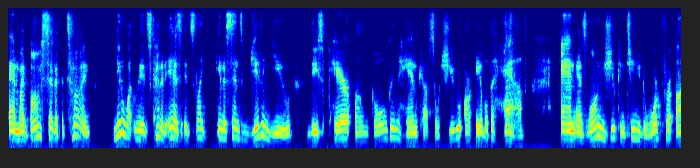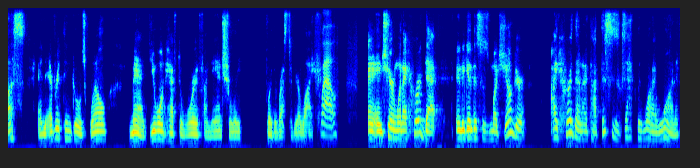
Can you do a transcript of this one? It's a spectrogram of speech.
and my boss said at the time, you know what it's kind of is, it's like in a sense giving you these pair of golden handcuffs which you are able to have and as long as you continue to work for us and everything goes well, man, you won't have to worry financially for the rest of your life. Wow. And, and Sharon, when I heard that, and again, this was much younger, I heard that and I thought, this is exactly what I want. If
